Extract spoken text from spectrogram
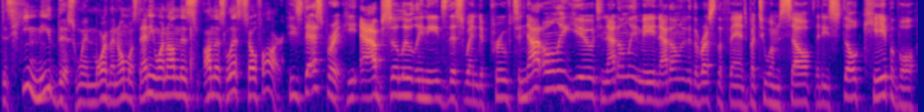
Does he need this win more than almost anyone on this on this list so far? He's desperate. He absolutely needs this win to prove to not only you, to not only me, not only to the rest of the fans, but to himself that he's still capable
